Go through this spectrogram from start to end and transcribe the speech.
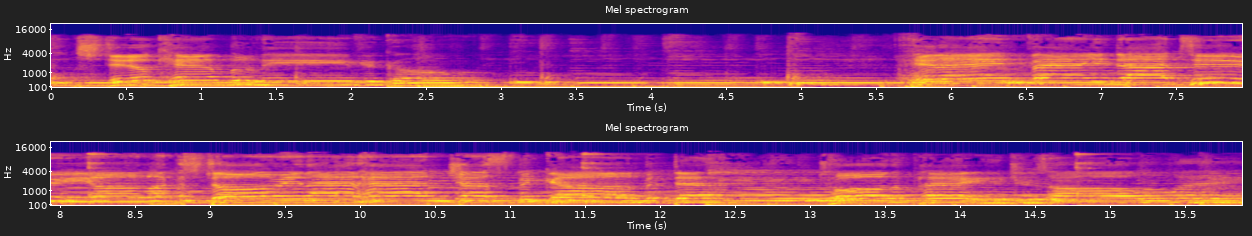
I still can't believe you're gone. It ain't fair you died too young, like a story that hadn't just begun, but death tore the pages all away.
